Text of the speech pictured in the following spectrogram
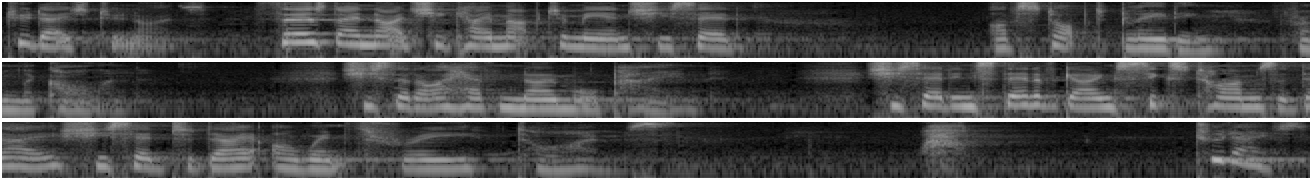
two days, two nights. Thursday night, she came up to me and she said, I've stopped bleeding from the colon. She said, I have no more pain. She said, instead of going six times a day, she said, today I went three times. Wow. Two days.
